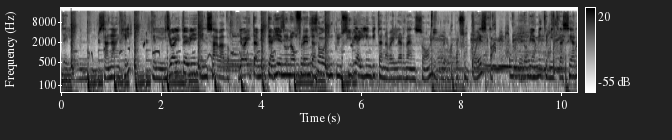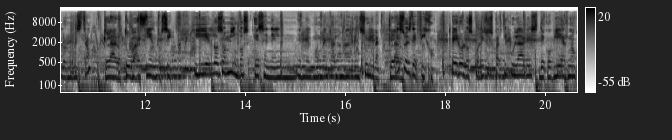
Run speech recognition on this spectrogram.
del San Ángel. el- Yo ahí te vi. En sábado. Yo ahí también te Ahí vi en una ofrenda. Incluso, inclusive ahí le invitan a bailar danzón, y, pero por supuesto. Pero obviamente mientras sea lo nuestro. Claro, tú vas. defiendo, sí. Y en los domingos es en el, en el Monumento a la Madre en Sullivan. Claro. Eso es de fijo. Pero los colegios particulares de gobierno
